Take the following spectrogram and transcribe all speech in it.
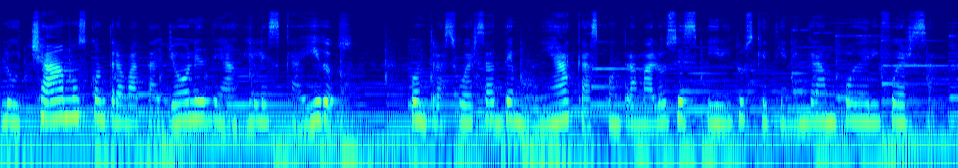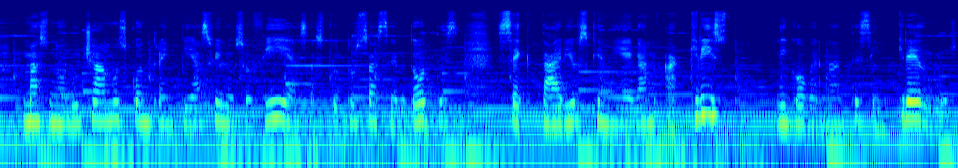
Luchamos contra batallones de ángeles caídos, contra fuerzas demoníacas, contra malos espíritus que tienen gran poder y fuerza mas no luchamos contra impías filosofías, astutos sacerdotes, sectarios que niegan a Cristo, ni gobernantes incrédulos,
